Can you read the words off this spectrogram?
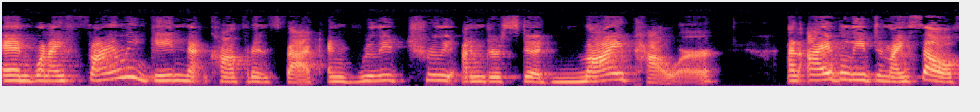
And when i finally gained that confidence back and really truly understood my power and i believed in myself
